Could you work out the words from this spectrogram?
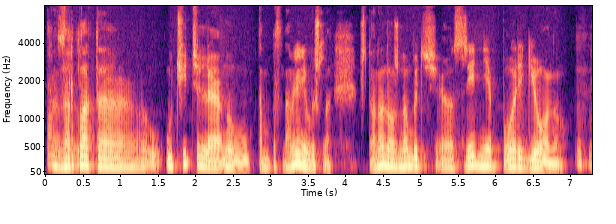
Там Зарплата денег. учителя, ну там постановление вышло, что она должна быть э, средняя по региону. Угу.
